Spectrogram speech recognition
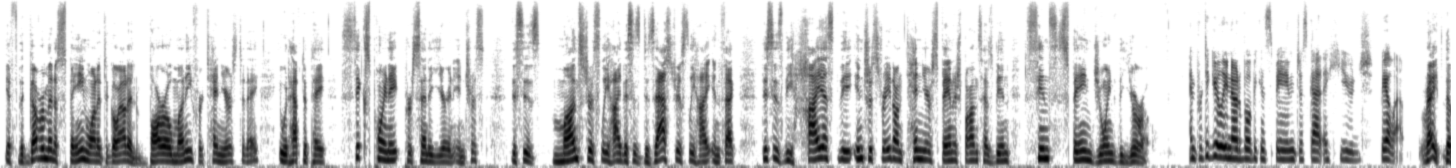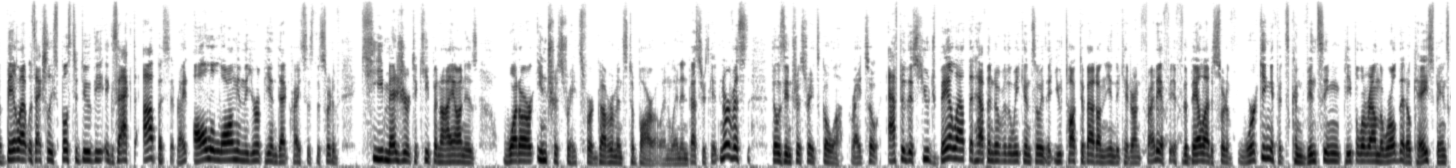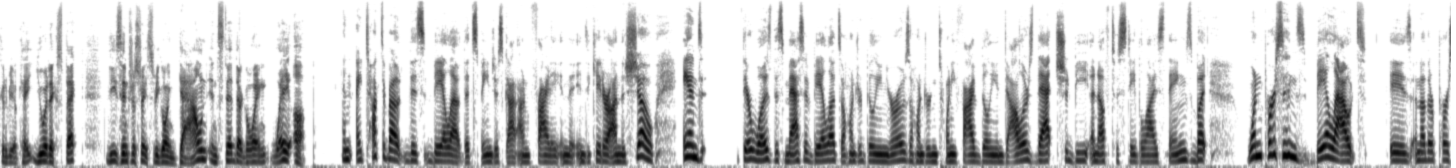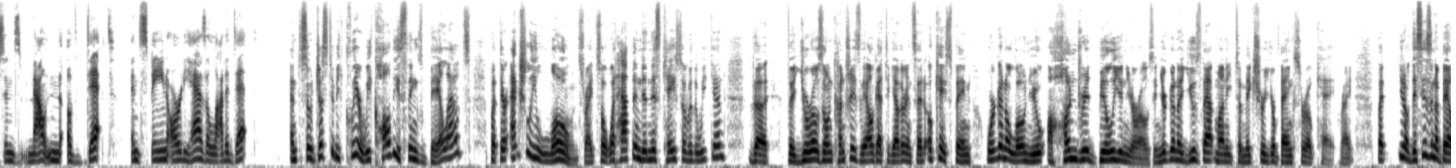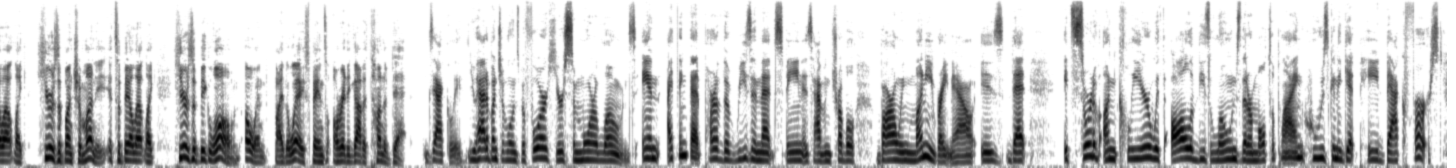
If the government of Spain wanted to go out and borrow money for 10 years today, it would have to pay 6.8% a year in interest. This is monstrously high. This is disastrously high. In fact, this is the highest the interest rate on 10 year Spanish bonds has been since Spain joined the euro. And particularly notable because Spain just got a huge bailout. Right. The bailout was actually supposed to do the exact opposite, right? All along in the European debt crisis, the sort of key measure to keep an eye on is what are interest rates for governments to borrow? And when investors get nervous, those interest rates go up, right? So after this huge bailout that happened over the weekend, Zoe, that you talked about on the indicator on Friday, if, if the bailout is sort of working, if it's convincing people around the world that, okay, Spain's going to be okay, you would expect these interest rates to be going down. Instead, they're going way up. And I talked about this bailout that Spain just got on Friday in the indicator on the show. And there was this massive bailout, it's 100 billion euros, 125 billion dollars. That should be enough to stabilize things. But one person's bailout is another person's mountain of debt. And Spain already has a lot of debt. And so, just to be clear, we call these things bailouts, but they're actually loans, right? So, what happened in this case over the weekend? The the eurozone countries they all got together and said, "Okay, Spain, we're going to loan you a hundred billion euros, and you're going to use that money to make sure your banks are okay, right?" But you know, this isn't a bailout like here's a bunch of money. It's a bailout like here's a big loan. Oh, and by the way, Spain's already got a ton of debt. Exactly. You had a bunch of loans before, here's some more loans. And I think that part of the reason that Spain is having trouble borrowing money right now is that it's sort of unclear with all of these loans that are multiplying who's going to get paid back first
